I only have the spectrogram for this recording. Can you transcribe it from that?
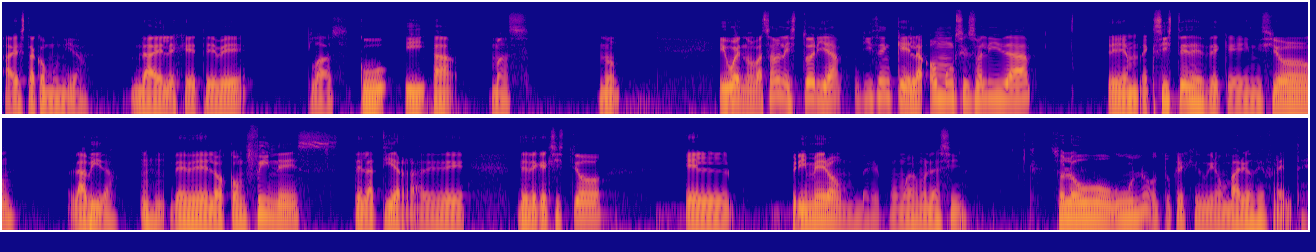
a esta comunidad, la LGTB Plus. QIA más, ¿no? Y bueno, basado en la historia, dicen que la homosexualidad em, existe desde que inició la vida, desde los confines de la tierra, desde, desde que existió el primer hombre, pongámosle así. ¿Solo hubo uno o tú crees que hubieron varios de frente?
